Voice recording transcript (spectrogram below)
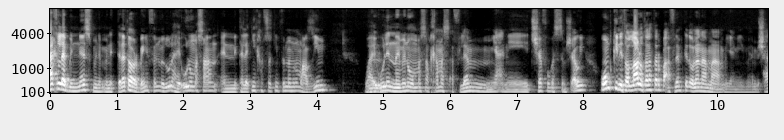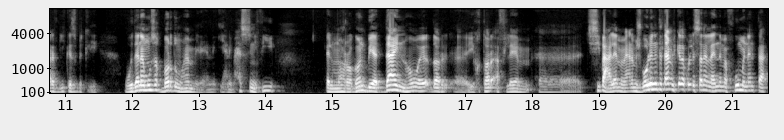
أغلب الناس من من ال 43 فيلم دول هيقولوا مثلا إن 30 35 فيلم منهم عظيم وهيقول إن منهم مثلا خمس أفلام يعني اتشافوا بس مش قوي. وممكن يطلع له ثلاث أربع أفلام كده ولا أنا ما يعني مش عارف دي كسبت ليه. وده نموذج برضو مهم يعني يعني بحس إن في المهرجان بيدعي إن هو يقدر آه، يختار أفلام آه، تسيب علامة. أنا مش بقول إن أنت تعمل كده كل سنة لأن مفهوم إن أنت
